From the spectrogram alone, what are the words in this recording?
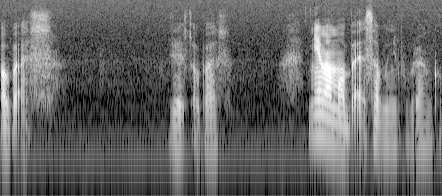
OBS? Gdzie jest OBS? Nie mam OBS, bo nie pobrałem go.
